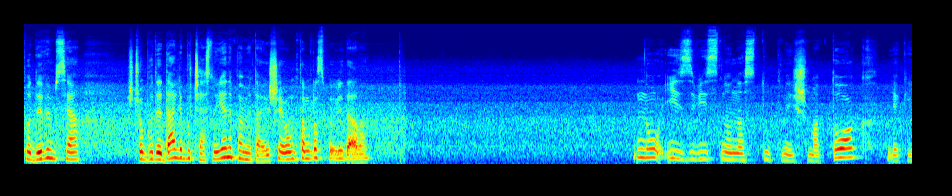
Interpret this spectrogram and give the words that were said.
подивимося, що буде далі, бо чесно, я не пам'ятаю, що я вам там розповідала. Ну і, звісно, наступний шматок, який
